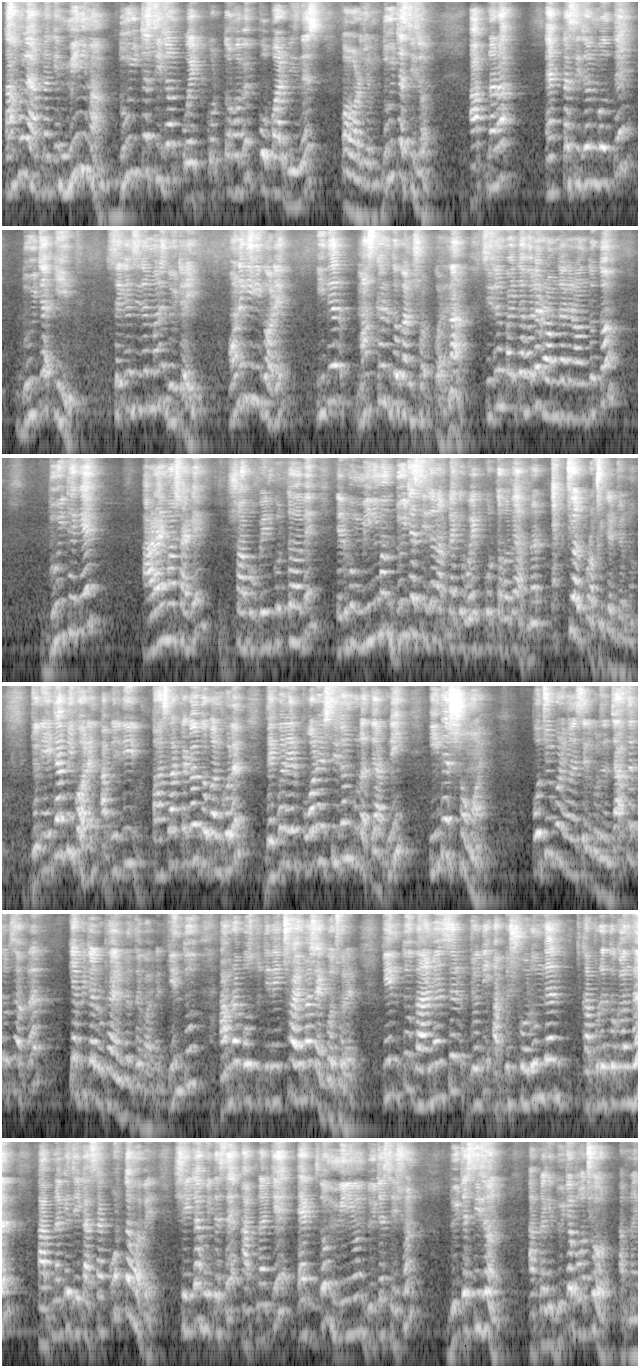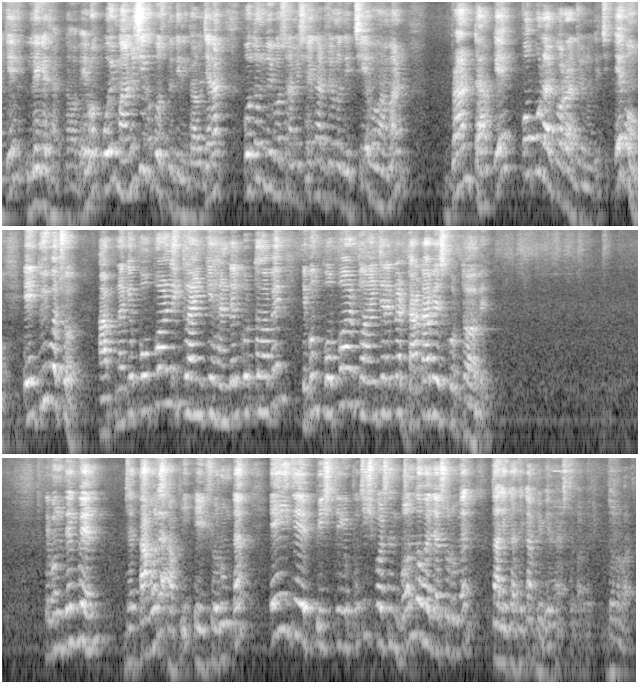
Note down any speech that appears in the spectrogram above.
তাহলে আপনাকে মিনিমাম দুইটা সিজন ওয়েট করতে হবে প্রপার বিজনেস পাওয়ার জন্য। দুইটা সিজন আপনারা একটা সিজন বলতে দুইটা ঈদ। সেকেন্ড সিজন মানে দুইটা ঈদ। অনেকে কি করে? ঈদের মাঝখানে দোকান সব করে। না সিজন পাইতে হলে রমজানের অন্তত দুই থেকে আড়াই মাস আগে সব ওপেন করতে হবে। এরকম মিনিমাম দুইটা সিজন আপনাকে ওয়েট করতে হবে আপনার অ্যাকচুয়াল প্রফিটের জন্য। যদি এটা আপনি করেন, আপনি যদি পাঁচ লাখ টাকাও দোকান খোলেন, দেখবেন এর পরের সিজনগুলোতে আপনি ঈদের সময় প্রচুর পরিমাণে সেল করছেন। যা সেল করছেন আপনার ক্যাপিটাল উঠায় ফেলতে পারবেন। কিন্তু আমরা প্রস্তুতি নেই ছয় মাস, এক বছরের। কিন্তু গার্মেন্টসের যদি আপনি শোরুম দেন, কাপড়ের দোকান দেন, আপনাকে যে কাজটা করতে হবে সেইটা হইতেছে আপনাকে একদম মিনিমাম দুইটা সেশন দুইটা সিজন আপনাকে দুইটা বছর আপনাকে লেগে থাকতে হবে এবং ওই মানসিক প্রস্তুতি নিতে হবে যেটা প্রথম দুই বছর আমি শেখার জন্য দিচ্ছি এবং আমার ব্র্যান্ডটাকে পপুলার করার জন্য দিচ্ছি। এবং এই দুই বছর আপনাকে প্রপারলি ক্লায়েন্টকে হ্যান্ডেল করতে হবে এবং প্রপার ক্লায়েন্টের একটা ডাটাবেস করতে হবে। এবং দেখবেন যে তাহলে আপনি এই শোরুমটা এই যে বিশ থেকে পঁচিশ পার্সেন্ট বন্ধ হয়ে যায় শোরুমের তালিকা থেকে আপনি বের হয়ে আসতে পারবেন। ধন্যবাদ।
